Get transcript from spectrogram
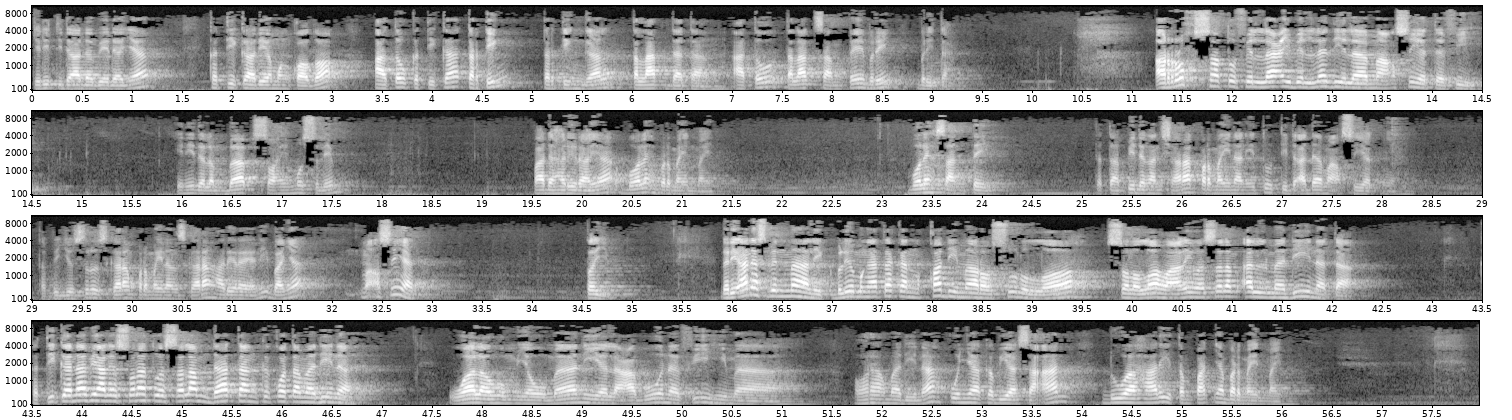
Jadi tidak ada bedanya ketika dia mengqadha atau ketika terting tertinggal telat datang atau telat sampai beri berita. Ar-rukhsatu fil la'ib alladhi la ma'siyata fi. Ini dalam bab sahih Muslim. Pada hari raya boleh bermain-main. Boleh santai. Tetapi dengan syarat permainan itu tidak ada maksiatnya. Tapi justru sekarang permainan sekarang hari raya ini banyak maksiat. Baik. Dari Anas bin Malik, beliau mengatakan qadima Rasulullah sallallahu alaihi wasallam al-Madinata. Ketika Nabi alaihi salatu wasallam datang ke kota Madinah, walahum yaumani yal'abuna fihima. Orang Madinah punya kebiasaan dua hari tempatnya bermain-main.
